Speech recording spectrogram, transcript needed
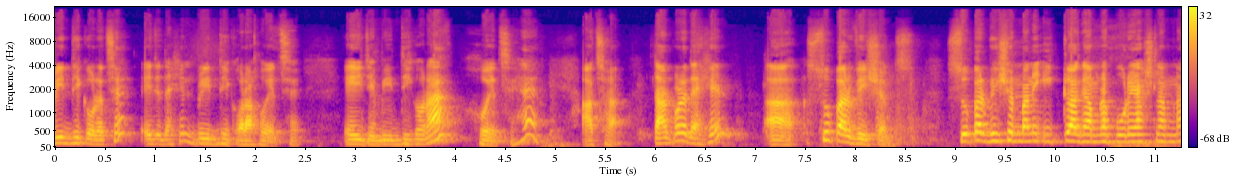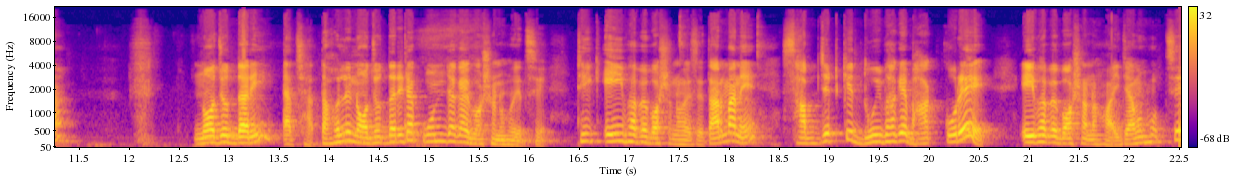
বৃদ্ধি করেছে, এই যে দেখেন বৃদ্ধি করা হয়েছে। এই যে বৃদ্ধি করা হয়েছে হ্যাঁ? আচ্ছা তারপরে দেখেন সুপারভিশনস সুপারভিশন মানে একটু আগে আমরা পড়ে আসলাম না? নজরদারি আচ্ছা তাহলে নজরদারিটা কোন জায়গায় বসানো হয়েছে? ঠিক এইভাবে বসানো হয়েছে। তার মানে সাবজেক্টকে দুই ভাগে ভাগ করে এইভাবে বসানো হয়। যেমন হচ্ছে,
